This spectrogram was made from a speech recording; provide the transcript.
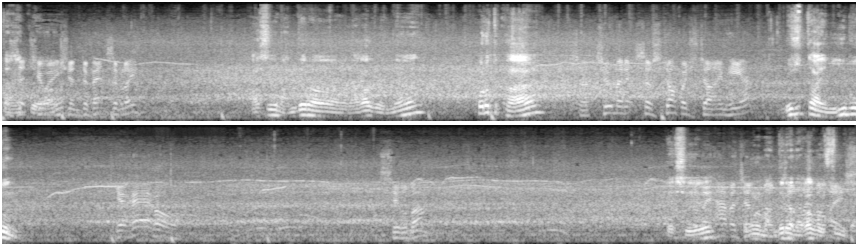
당했고요. 다시 만들어 나가고 있는 포르투갈 So two minutes of stoppage time here. 루즈 타임 2분 Guerrero. Silva. 대신 공을 만들어 나가고 있습니다.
